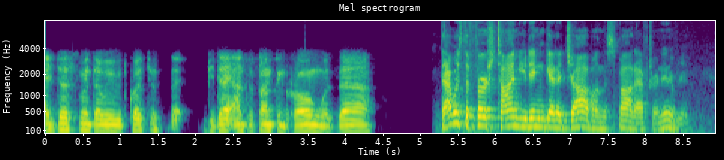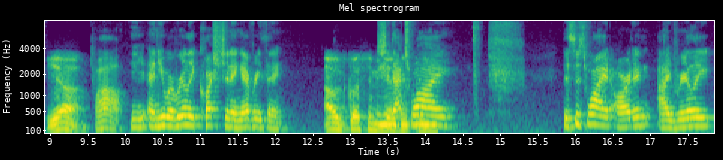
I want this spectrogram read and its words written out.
I just went away with questions like, did I answer something wrong? Was there? That was the first time you didn't get a job on the spot after an interview. Yeah, Wow. And you were really questioning everything. I was questioning. See, that's why, this is why at Ardan, I really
